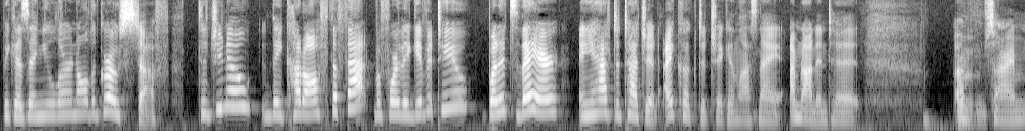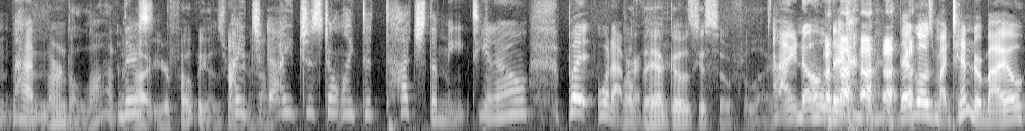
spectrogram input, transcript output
because then you learn all the gross stuff. Did you know they cut off the fat before they give it to you? But it's there and you have to touch it. I cooked a chicken last night. I'm not into it. I'm sorry. I'm have, learned a lot about your phobias I, right j- now I just don't like to touch the meat, you know? But whatever. well there goes your social life I know there, there goes my Tinder bio.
